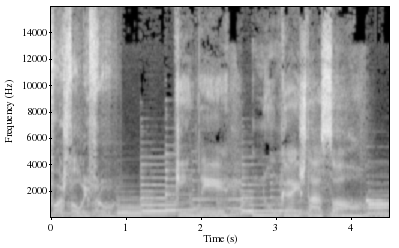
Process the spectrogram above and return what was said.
Fasta o livro. Quem lê nunca está só.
